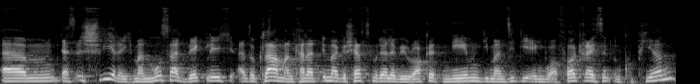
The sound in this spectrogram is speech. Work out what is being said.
ähm, das ist schwierig. Man muss halt wirklich, also klar, man kann halt immer Geschäftsmodelle wie Rocket nehmen, die man sieht, die irgendwo erfolgreich sind und kopieren.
